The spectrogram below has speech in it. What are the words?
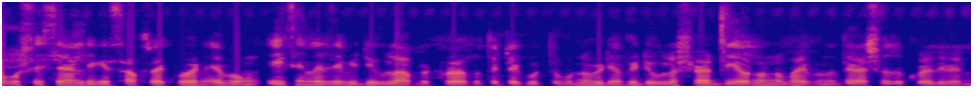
অবশ্যই চ্যানেলটিকে সাবস্ক্রাইব করেন এবং এই চ্যানেলে যে ভিডিওগুলো আপলোড করার প্রত্যেকটা গুরুত্বপূর্ণ ভিডিও, ভিডিওগুলো শেয়ার দিয়ে অন্যান্য ভাই বোনদের সুযোগ করে দিবেন।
